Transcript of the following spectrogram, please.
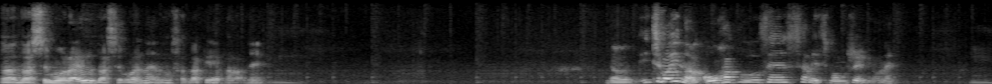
うん、だ出してもらえる、出してもらえないの差だけやからね。だから一番いいのは紅白戦したら一番面白いけどね。うんうん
